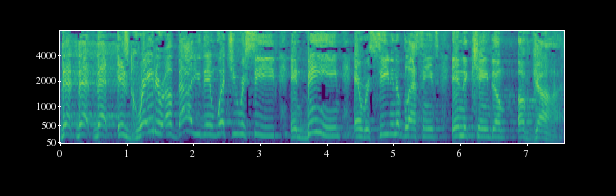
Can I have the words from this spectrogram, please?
that, that, that is greater of value than what you receive in being and receiving the blessings in the kingdom of God.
